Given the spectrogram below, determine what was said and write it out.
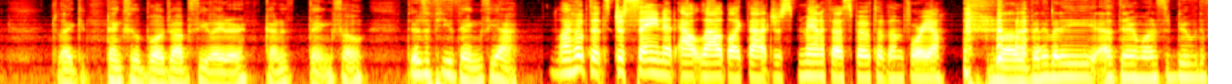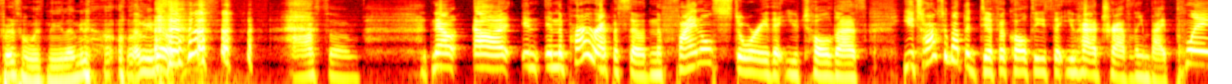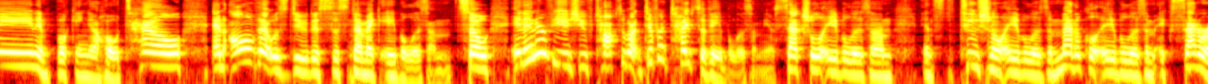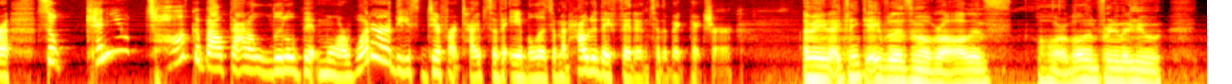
like thanks for the blowjob, see you later kind of thing. So there's a few things, yeah. I hope that's just saying it out loud like that just manifests both of them for you. Well, if anybody out there wants to do the first one with me, let me know. let me know. Awesome. Now, uh, in in the prior episode, in the final story that you told us, you talked about the difficulties that you had traveling by plane and booking a hotel, and all of that was due to systemic ableism. So, in interviews, you've talked about different types of ableism, you know, sexual ableism, institutional ableism, medical ableism, etc. So, can you talk about that a little bit more? What are these different types of ableism, and how do they fit into the big picture? I mean, I think ableism overall is horrible, and for anybody who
